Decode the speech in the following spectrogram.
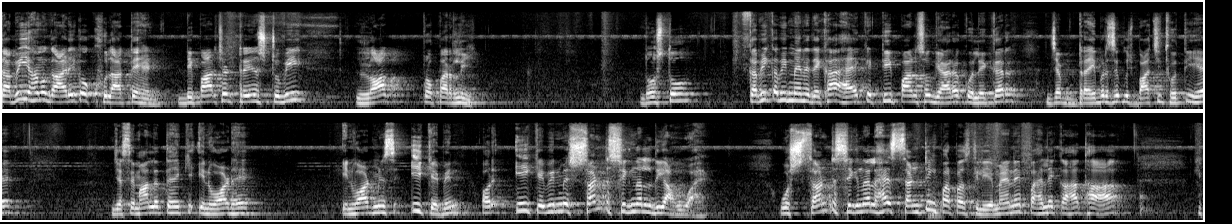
तभी हम गाड़ी को खुलाते हैं। Departure trains to be lock properly दोस्तों कभी कभी मैंने देखा है कि टी 511 को लेकर जब ड्राइवर से कुछ बातचीत होती है, जैसे मान लेते हैं कि इनवर्ड है। इनवर्ड मीन्स ई केबिन और ई केबिन में संट सिग्नल दिया हुआ है। वो संट सिग्नल है संटिंग पर्पज़ के लिए। मैंने पहले कहा था कि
